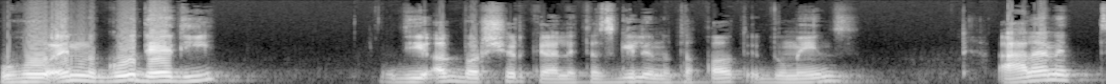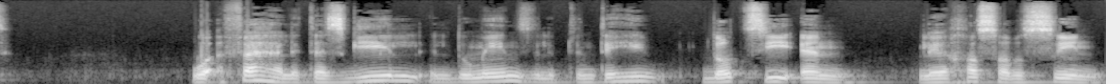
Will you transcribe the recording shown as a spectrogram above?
وهو إن GoDaddy دي أكبر شركة لتسجيل النطاقات ال domains أعلنت وقفها لتسجيل ال domains اللي بتنتهي dot CN اللي هي خاصة بالصين.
